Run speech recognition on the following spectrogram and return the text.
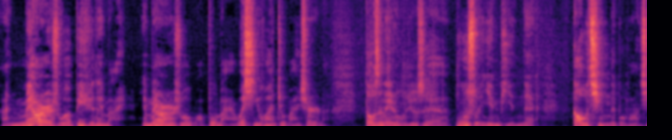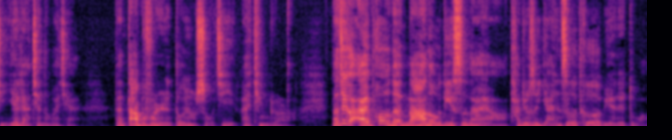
啊？没有人说必须得买，也没有人说我不买，我喜欢就完事儿了，都是那种就是无损音频的高清的播放器，也两千多块钱，但大部分人都用手机来听歌了。那这个 iPod Nano 第四代啊，它就是颜色特别的多，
